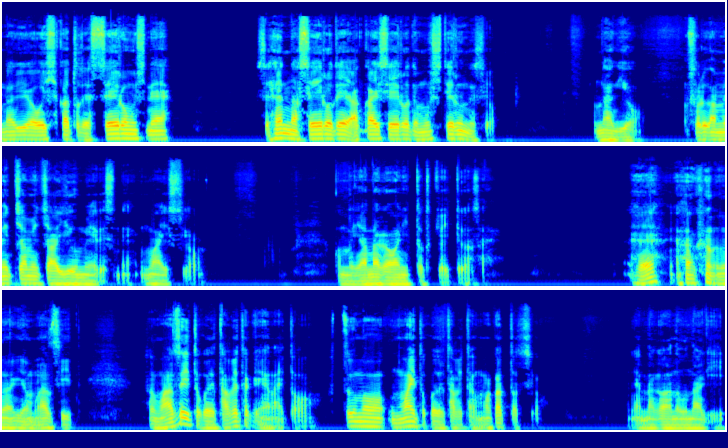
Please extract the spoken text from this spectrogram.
なぎが美味しかったです。せいろ蒸しね。変なせいろで、赤いせいろで蒸してるんですよ。うなぎを。それがめちゃめちゃ有名ですね。うまいっすよ。今度柳川に行った時は行ってください。え？柳川のうなぎはまずい。まずいとこで食べたけんやないと。普通のうまいとこで食べたらうまかったっすよ。柳川のうなぎ。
